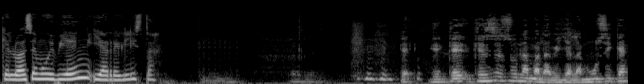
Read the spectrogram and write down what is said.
que lo hace muy bien, y arreglista. Que, que, eso es una maravilla, la música.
